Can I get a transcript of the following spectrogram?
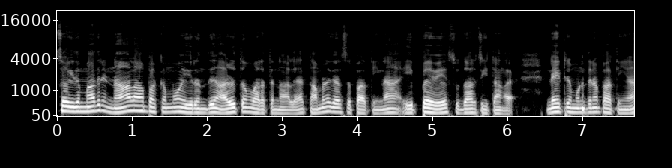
ஸோ இது மாதிரி நாலாம் பக்கமும் இருந்து அழுத்தம் வரதுனால தமிழக அரசு பார்த்தீங்கன்னா இப்போவே சுதாரிச்சுக்கிட்டாங்க. நேற்று முன்தினம் பார்த்தீங்கன்னா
